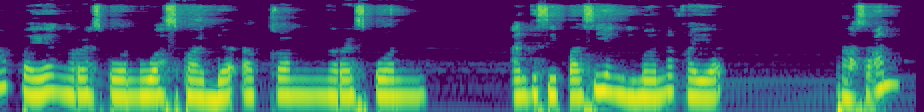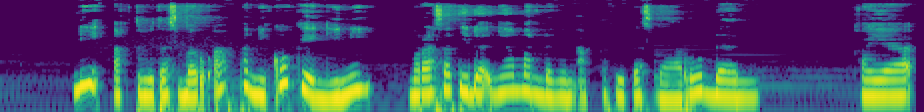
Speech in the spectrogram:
apa ya ngerespon waspada akan ngerespon antisipasi yang di mana kayak perasaan nih aktivitas baru apa nih? Kok kayak gini? Merasa tidak nyaman dengan aktivitas baru dan kayak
